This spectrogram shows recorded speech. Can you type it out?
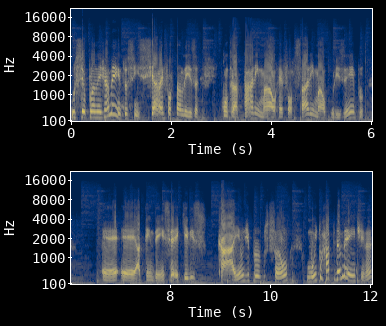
o seu planejamento. Assim, se Ceará e Fortaleza contratarem mal, reforçarem mal, por exemplo, é, é, a tendência é que eles caiam de produção muito rapidamente, né?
